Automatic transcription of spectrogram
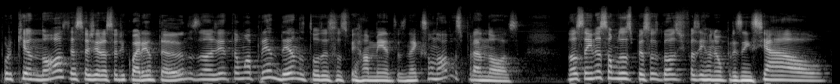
Porque nós, dessa geração de 40 anos, nós já estamos aprendendo todas essas ferramentas, né? Que são novas para nós. Nós ainda somos as pessoas que gostam de fazer reunião presencial,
